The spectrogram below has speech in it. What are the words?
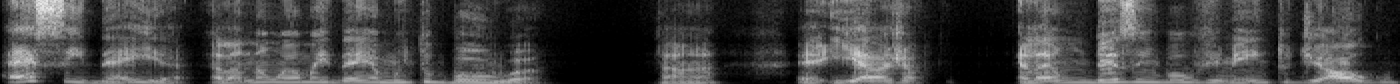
Essa ideia, ela não é uma ideia muito boa, tá? É, e ela já ela é um desenvolvimento de algo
